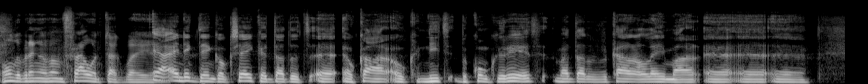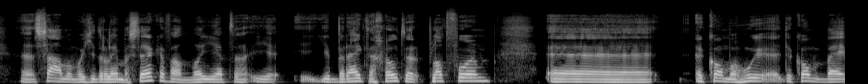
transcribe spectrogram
onderbrengen van een vrouwentak bij. Uh... Ja, en ik denk ook zeker dat het elkaar ook niet beconcurreert, maar dat het elkaar alleen maar samen word je er alleen maar sterker van. Want je, hebt er, je, je bereikt een groter platform. er komen, hoe, er komen bij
